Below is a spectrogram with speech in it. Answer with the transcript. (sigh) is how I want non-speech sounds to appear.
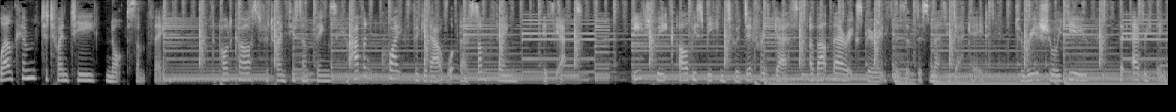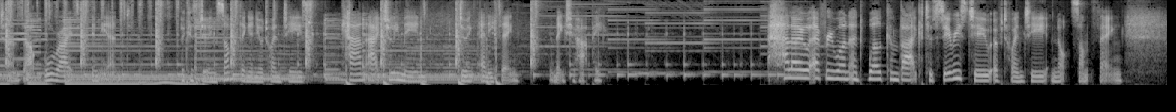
Welcome to 20 Not Something, the podcast for 20 somethings who haven't quite figured out what their something is yet. Each week, I'll be speaking to a different guest about their experiences of this messy decade to reassure you that everything turns out all right in the end. Because doing something in your 20s can actually mean doing anything that makes you happy. Everyone, and welcome back to series two of 20 Not Something.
